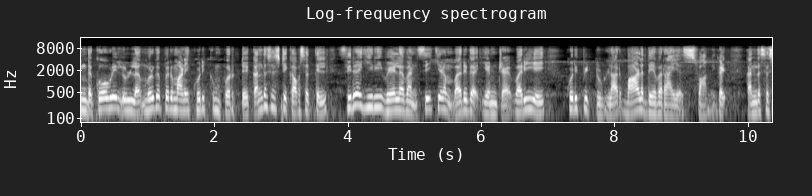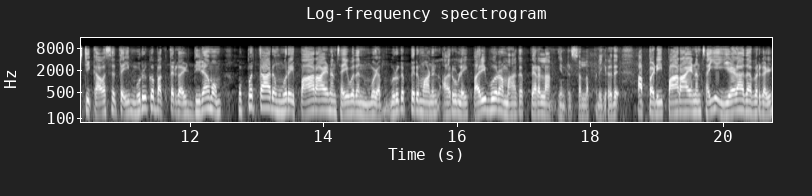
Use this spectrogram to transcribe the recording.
இந்த கோவிலில் உள்ள முருகப்பெருமானை குறிக்கும் பொருட்டு கந்தசஷ்டி கவசத்தில் சிறகிரி வேலவன் சீக்கிரம் வருக என்ற வரியை குறிப்பிட்டுள்ளார் பாலதேவராய சுவாமிகள். கந்தசஷ்டி கவசத்தை முருக பக்தர்கள் தினமும் முப்பத்தாறு முறை பாராயணம் செய்வதன் மூலம் முருகப்பெருமானின் அருளை பரிபூர்ணமாக பெறலாம் என்று சொல்லப்படுகிறது. அப்படி பாராயணம் செய்ய இயலாதவர்கள்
